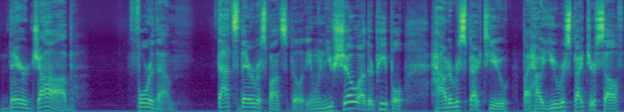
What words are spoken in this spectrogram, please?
their job for them. That's their responsibility. And when you show other people how to respect you by how you respect yourself,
